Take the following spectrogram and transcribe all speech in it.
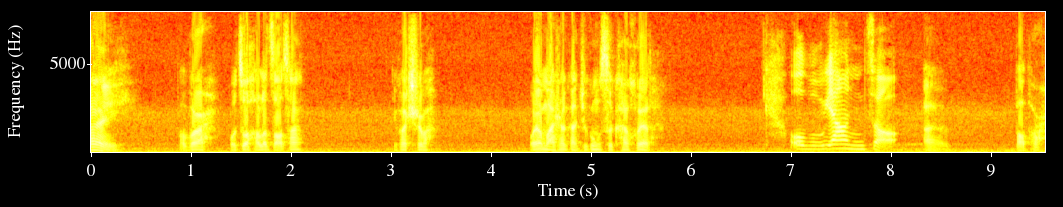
嗨，宝贝儿，我做好了早餐，你快吃吧，我要马上赶去公司开会了。我不要你走，呃，宝贝儿，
